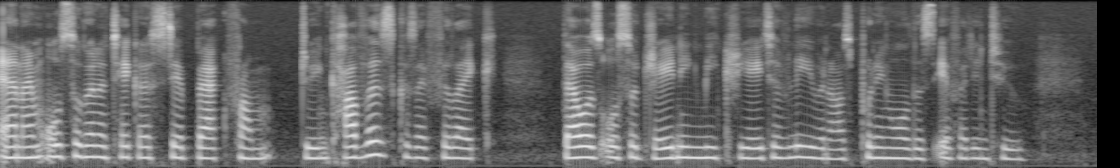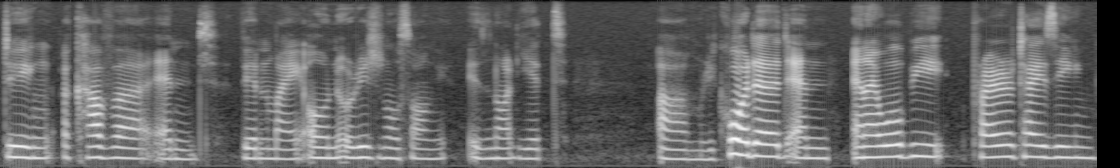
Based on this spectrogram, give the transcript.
And I'm also going to take a step back from doing covers because I feel like that was also draining me creatively when I was putting all this effort into doing a cover and then my own original song is not yet um, recorded and and I will be prioritizing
